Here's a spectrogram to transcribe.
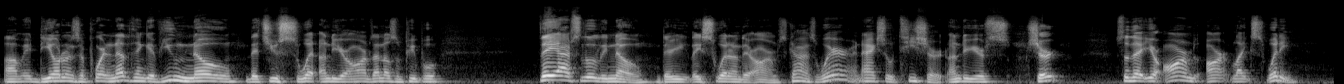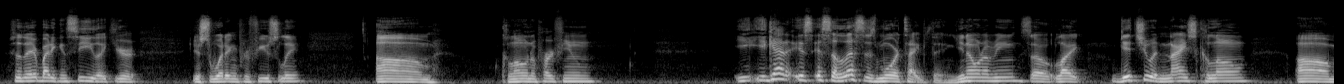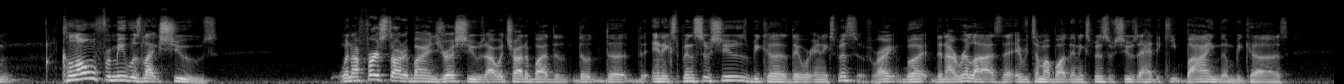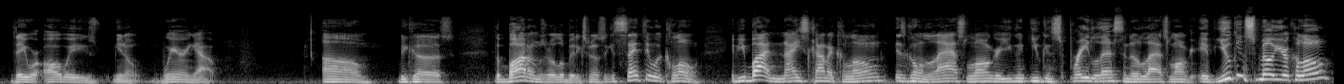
um, deodorant is important. Another thing, if you know that you sweat under your arms, I know some people, they absolutely know they they sweat under their arms. Guys, wear an actual t-shirt under your shirt so that your arms aren't like sweaty, so that everybody can see like you're you're sweating profusely. Um, cologne or perfume, you, you got it's it's a less is more type thing. You know what I mean? So like, get you a nice cologne. Um, cologne for me was like shoes. When I first started buying dress shoes, I would try to buy the, the the, the inexpensive shoes because they were inexpensive, right? But then I realized that every time I bought the inexpensive shoes, I had to keep buying them because they were always, you know, wearing out. Um, because the bottoms are a little bit expensive. It's the same thing with cologne. If you buy a nice kind of cologne, it's gonna last longer. You can you can spray less and it'll last longer. If you can smell your cologne,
